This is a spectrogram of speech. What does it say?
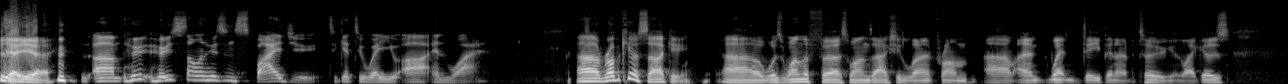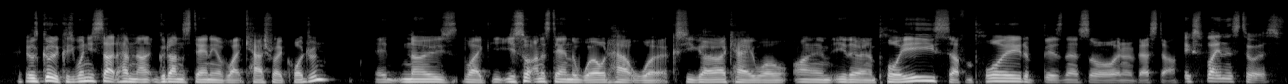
yeah, yeah. Um, who who's someone who's inspired you to get to where you are and why? Uh, Rob Kiyosaki uh, was one of the first ones I actually learned from, um, and went deep in it too. Like it was, it was good because when you start having a good understanding of like cash flow quadrant, it knows like you sort of understand the world how it works. You go, okay, well, I'm either an employee, self-employed, a business, or an investor. Explain this to us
